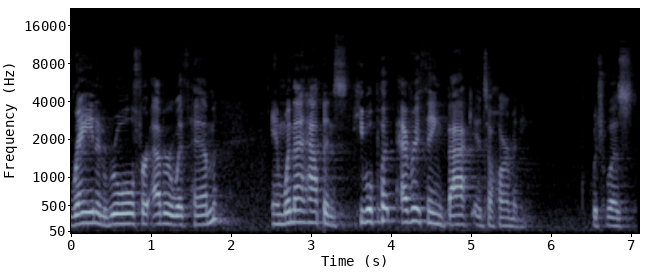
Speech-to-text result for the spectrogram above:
reign and rule forever with him. And when that happens, he will put everything back into harmony, which was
